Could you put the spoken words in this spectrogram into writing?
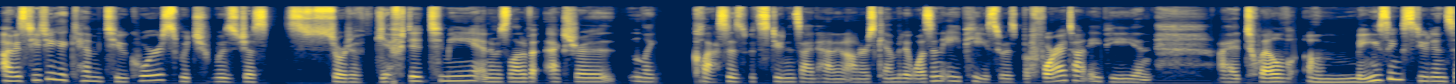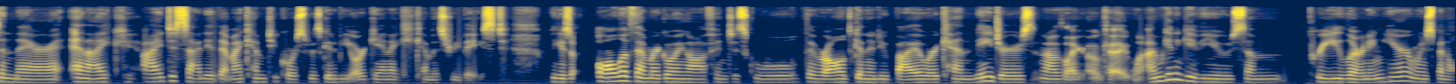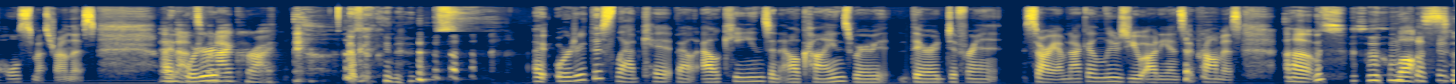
I was teaching a Chem 2 course which was just sort of gifted to me and it was a lot of extra like classes with students I'd had in honors chem but it wasn't AP so it was before I taught AP and I had 12 amazing students in there and I, I decided that my Chem 2 course was going to be organic chemistry based because all of them are going off into school. They were all going to do bio or chem majors. And I was like, okay, well, I'm going to give you some pre learning here. We're going to spend a whole semester on this. And I that's ordered- when I cry. Okay. I ordered this lab kit about alkenes and alkynes where there are different. Sorry, I'm not going to lose you, audience. I promise. Um, Lost.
